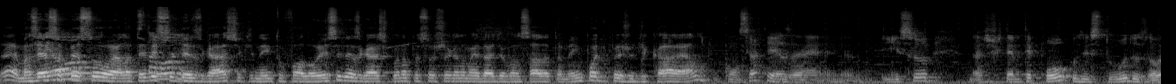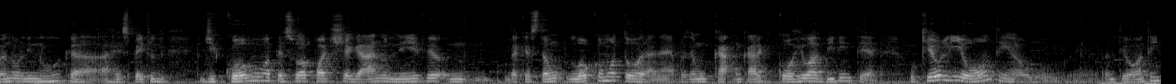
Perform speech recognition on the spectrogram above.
é, mas Que essa pessoa, ela teve esse desgaste que nem tu falou. Esse desgaste, quando a pessoa chega numa idade avançada, também pode prejudicar ela. Com certeza. é. Isso acho que deve ter poucos estudos, ou eu não li nunca a respeito de- de como uma pessoa pode chegar no nível da questão locomotora, né? Por exemplo, um, ca- um cara que correu a vida inteira. O que eu li ontem, ou eh, anteontem,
